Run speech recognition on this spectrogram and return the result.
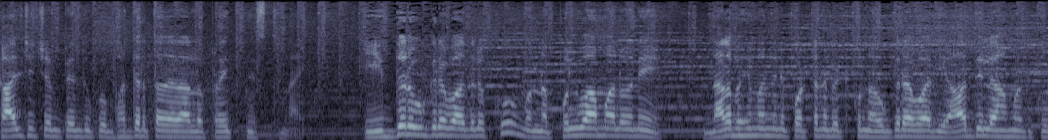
కాల్చి చంపేందుకు భద్రతా దళాలు ప్రయత్నిస్తున్నాయి. ఈ ఇద్దరు ఉగ్రవాదులకు మొన్న పుల్వామాలోనే నలభై మందిని పొట్టన పెట్టుకున్న ఉగ్రవాది ఆదిల్ అహ్మద్కు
